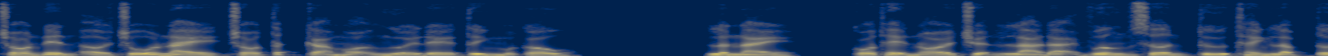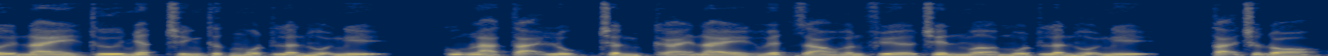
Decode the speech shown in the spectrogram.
cho nên ở chỗ này cho tất cả mọi người để tỉnh một câu. Lần này, có thể nói chuyện là Đại Vương Sơn từ thành lập tới nay thứ nhất chính thức một lần hội nghị, cũng là tại lục trần cái này huyết giáo huấn phía trên mở một lần hội nghị. Tại trước đó,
